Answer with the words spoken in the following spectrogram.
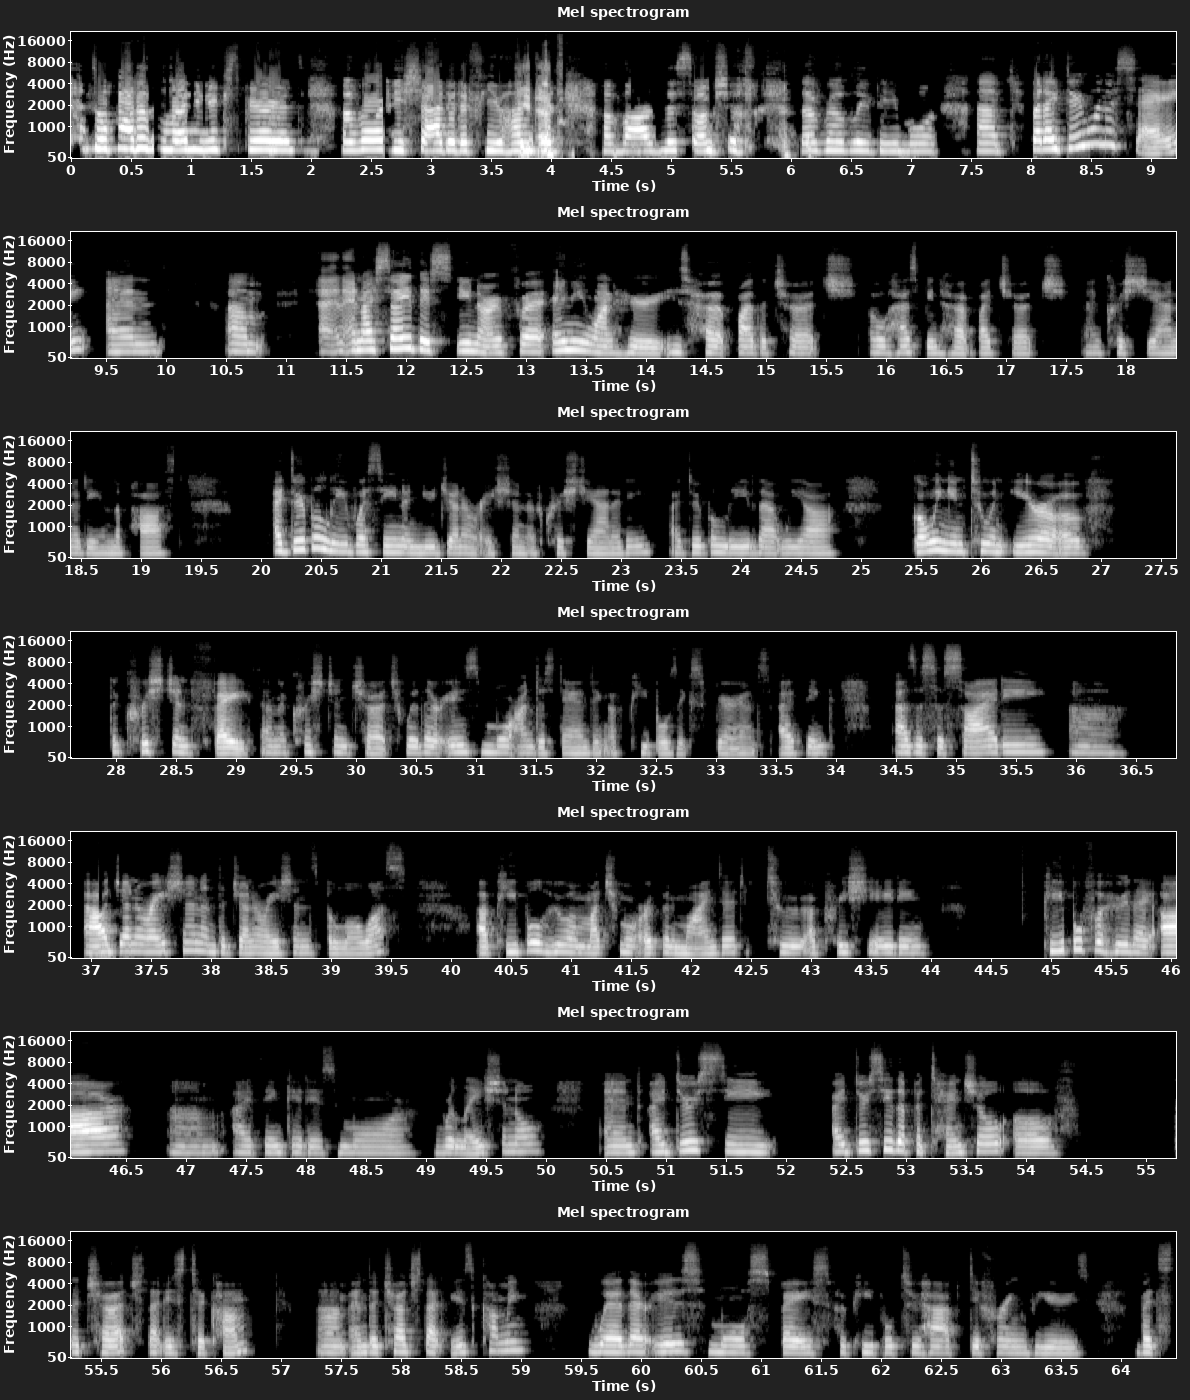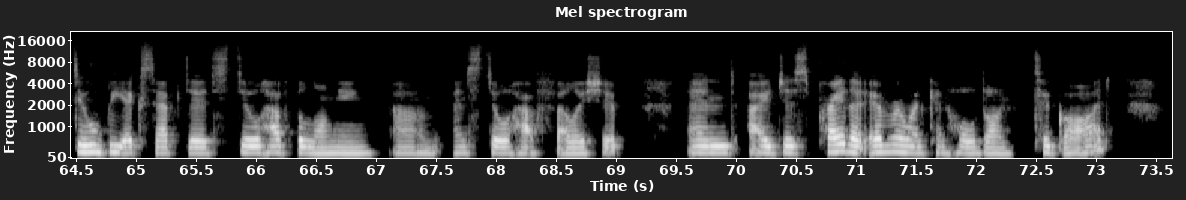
it's all part of the learning experience. I've already shattered a few hundred yeah. vases, so I'm sure there'll probably be more. Um, but I do want to say, and um, and, and I say this, you know, for anyone who is hurt by the church or has been hurt by church and Christianity in the past, I do believe we're seeing a new generation of Christianity. I do believe that we are going into an era of the Christian faith and the Christian church where there is more understanding of people's experience. I think as a society, uh, our generation and the generations below us, are people who are much more open minded to appreciating people for who they are, Um, I think it is more relational, and I do see I do see the potential of the church that is to come um, and the church that is coming, where there is more space for people to have differing views, but still be accepted, still have belonging, um, and still have fellowship. And I just pray that everyone can hold on to God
